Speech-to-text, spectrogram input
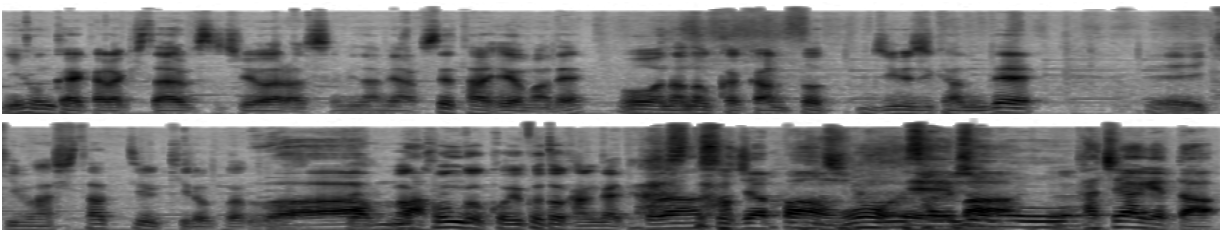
日本海から北アルプス中央アルプス南アルプスで太平洋までを7日間と10時間で、えー行きましたっていう記録があってまあまあ、今後こういうことを考えてトランスジャパンを、えーまあ、の。立ち上げた、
